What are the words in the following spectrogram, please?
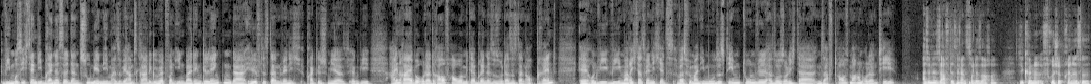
Wie muss ich denn die Brennnessel dann zu mir nehmen? Also wir haben es gerade gehört von Ihnen bei den Gelenken. Da hilft es dann, wenn ich praktisch mir irgendwie einreibe oder draufhaue mit der Brennnessel, so dass es dann auch brennt. Äh, und wie, wie mache ich das, wenn ich jetzt was für mein Immunsystem tun will? Also soll ich da einen Saft draus machen oder einen Tee? Also eine Saft ist eine ganz tolle Sache. Sie können frische Brennnessel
